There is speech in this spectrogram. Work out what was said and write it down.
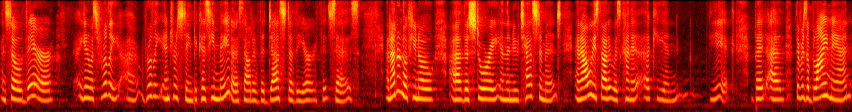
and so there, you know, it's really, uh, really interesting because he made us out of the dust of the earth, it says. And I don't know if you know uh, the story in the New Testament, and I always thought it was kind of icky and yick. But uh, there was a blind man,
